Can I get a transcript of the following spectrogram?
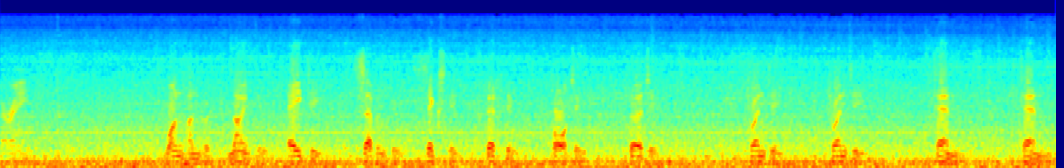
Terrain. 100, 90, 80, 70, 60, 50, 40, 30, 20, 20, 10, 10,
